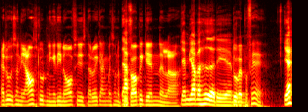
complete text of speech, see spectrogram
Er du sådan i afslutningen af din offseason? Er du i gang med sådan at bygge op igen? Eller? Jamen, jeg, hvad hedder det? Um, Du har været på ferie? Ja,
